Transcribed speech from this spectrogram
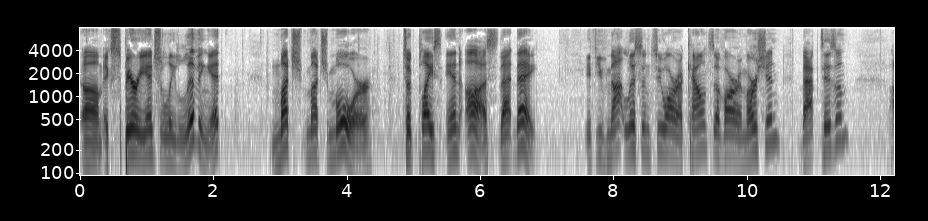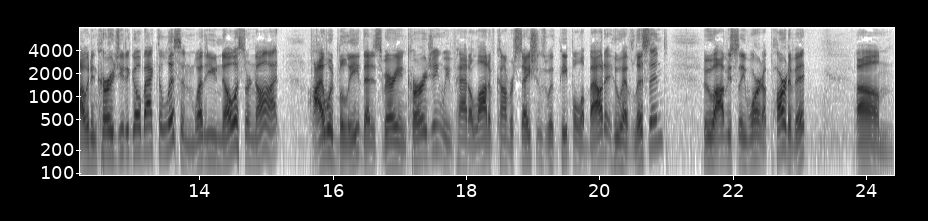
um, experientially living it, much, much more took place in us that day. If you've not listened to our accounts of our immersion, baptism, I would encourage you to go back to listen, whether you know us or not. I would believe that it's very encouraging. We've had a lot of conversations with people about it who have listened, who obviously weren't a part of it. Um,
